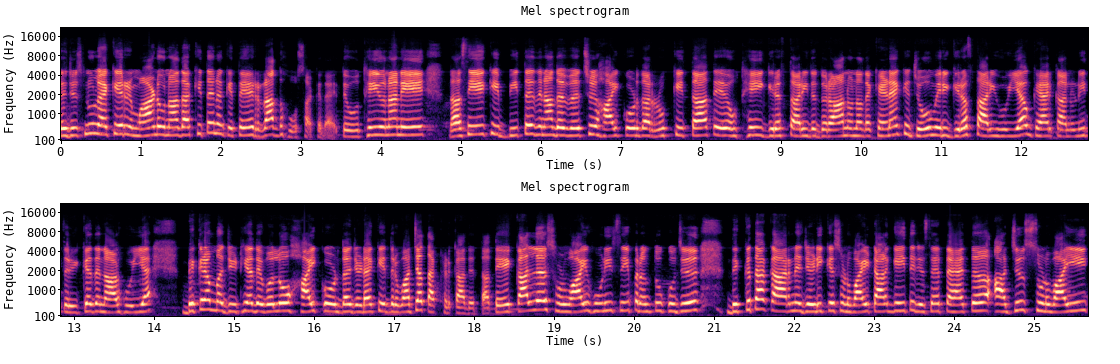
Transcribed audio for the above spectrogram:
ਤੇ ਜਿਸ ਨੂੰ ਲੈ ਕੇ ਰਿਮਾਂਡ ਉਹਨਾਂ ਦਾ ਕਿਤੇ ਨਾ ਕਿਤੇ ਰੱਦ ਹੋ ਸਕਦਾ ਹੈ। ਤੇ ਉੱਥੇ ਹੀ ਉਹਨਾਂ ਨੇ ਦੱਸਦੀਏ ਕਿ ਬੀਤੇ ਦਿਨਾਂ ਦੇ ਵਿੱਚ ਹਾਈ ਕੋਰਟ ਦਾ ਰੁਖ ਕੀਤਾ ਤੇ ਉੱਥੇ ਹੀ ਗ੍ਰਿਫਤਾਰੀ ਦੇ ਦੌਰਾਨ ਉਹਨਾਂ ਦਾ ਕਹਿਣਾ ਹੈ ਕਿ ਜੋ ਮੇਰੀ ਗ੍ਰਿਫਤਾਰੀ ਹੋਈ ਹੈ ਉਹ ਗੈਰ ਕਾਨੂੰਨੀ ਤਰੀਕੇ ਦੇ ਨਾਲ ਹੋਈ ਹੈ ਵਿਕਰਮ ਮਜੀਠੀਆ ਦੇ ਵੱਲੋਂ ਹਾਈ ਕੋਰਟ ਦਾ ਜਿਹੜਾ ਕਿ ਦਰਵਾਜ਼ਾ ਤੱਕ ਖੜਕਾ ਦਿੱਤਾ ਤੇ ਕੱਲ ਸੁਣਵਾਈ ਹੋਣੀ ਸੀ, ਪਰੰਤੂ ਕੁਝ ਦਿੱਕਤਾਂ ਕਾਰਨ ਜਿਹੜੀ ਕਿ ਸੁਣਵਾਈ ਟਲ ਗਈ ਤੇ ਜਿਸ ਦੇ ਤਹਿਤ ਅੱਜ ਸੁਣਵਾਈ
